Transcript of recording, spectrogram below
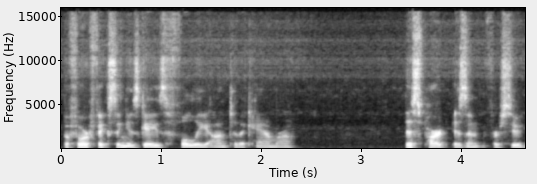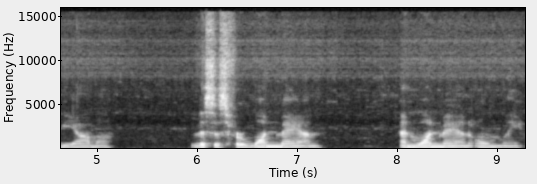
before fixing his gaze fully onto the camera. This part isn't for Sugiyama. This is for one man, and one man only.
